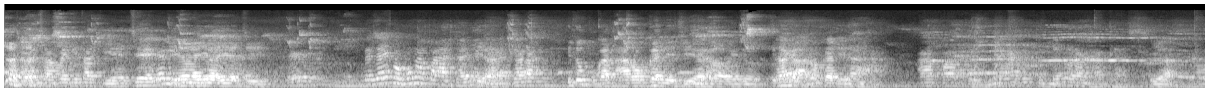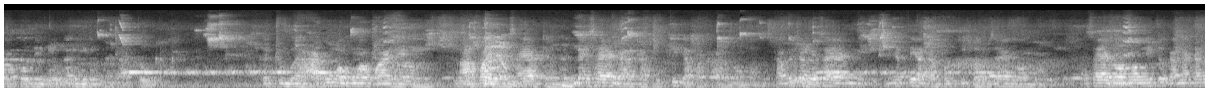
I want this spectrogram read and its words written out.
Jangan sampai kita diejek kan gitu. iya iya iya Ji Eh, nah, saya ngomong apa adanya ya. Sekarang itu bukan arogan ya Ji ya Iya. kalau itu kita nggak arogan ya Nah, apa pun ya aku bener orang gagas. Iya. Walaupun itu kan itu satu. Kedua, aku ngomong apa ini? Apa yang saya dengar? Nek saya nggak ada bukti nggak bakal ngomong. Tapi kalau saya ngerti ada bukti baru saya ngomong. Saya ngomong itu karena kan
